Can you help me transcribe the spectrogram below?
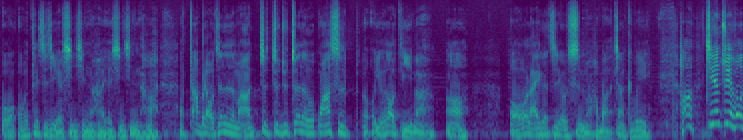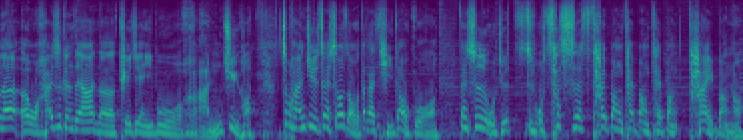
我我对自己有信心哈，有信心哈！大不了真的嘛，就就就真的蛙式游到底嘛啊！哦来个自由式嘛，好不好？这样可不可以？好，今天最后呢，呃，我还是跟大家呢推荐一部韩剧哈。这部韩剧在稍早我大概提到过哦，但是我觉得我它实在是太棒太棒太棒太棒了，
